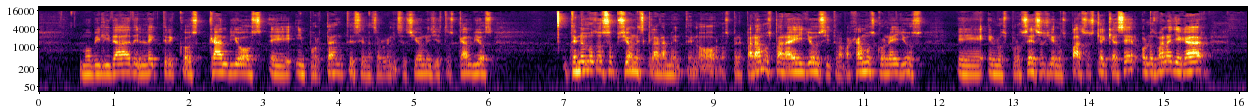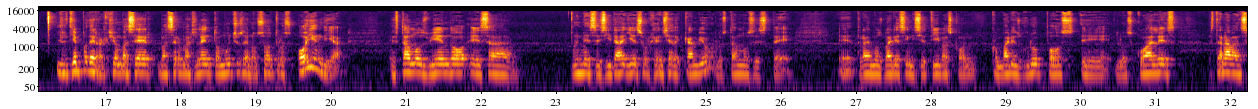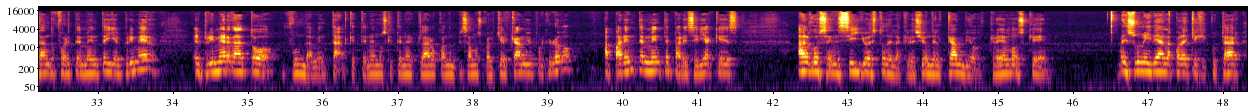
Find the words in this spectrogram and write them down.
movilidad, eléctricos, cambios eh, importantes en las organizaciones y estos cambios, tenemos dos opciones claramente, ¿no? Nos preparamos para ellos y trabajamos con ellos eh, en los procesos y en los pasos que hay que hacer, o nos van a llegar y el tiempo de reacción va a ser, va a ser más lento. Muchos de nosotros hoy en día estamos viendo esa necesidad y esa urgencia de cambio, lo estamos este, eh, traemos varias iniciativas con, con varios grupos, eh, los cuales están avanzando fuertemente. Y el primer, el primer dato fundamental que tenemos que tener claro cuando empezamos cualquier cambio, porque luego aparentemente parecería que es algo sencillo esto de la creación del cambio. Creemos que es una idea la cual hay que ejecutar.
